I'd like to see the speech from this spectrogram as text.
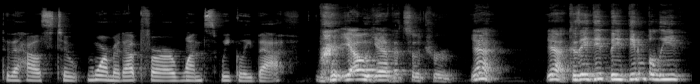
to the house to warm it up for our once weekly bath. Right. Yeah. Oh, yeah. That's so true. Yeah. Yeah. Because they did. They didn't believe.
